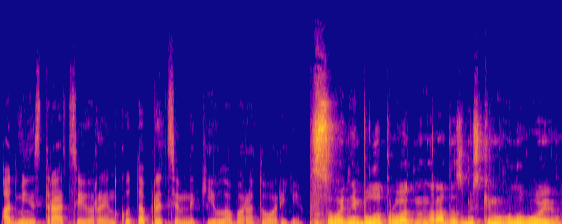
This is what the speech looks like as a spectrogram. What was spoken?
адміністрацію ринку та працівників лабораторії. Сьогодні була проведена нарада з міським головою.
